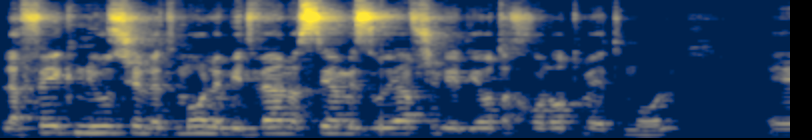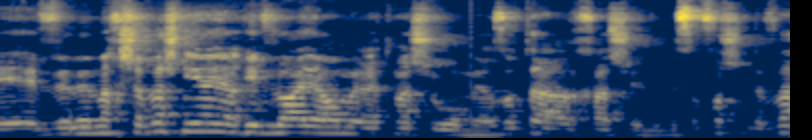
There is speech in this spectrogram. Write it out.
לפייק ניוז של אתמול, למתווה הנשיא המזויף של ידיעות אחרונות מאתמול, אה, ובמחשבה שנייה יריב לא היה אומר את מה שהוא אומר, זאת הערכה שלי, בסופו של דבר...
